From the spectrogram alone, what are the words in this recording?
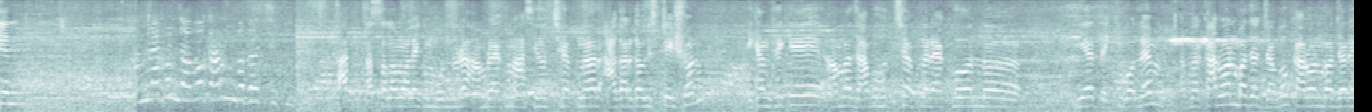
আছেন? আসসালামু আলাইকুম বন্ধুরা আমরা এখন আসি হচ্ছে আপনার আগারগাঁও স্টেশন। এখান থেকে আমরা যাব হচ্ছে আপনার এখন ইয়েতে কী বলে আপনার কারওয়ান বাজার যাব। কারওয়ান বাজারে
